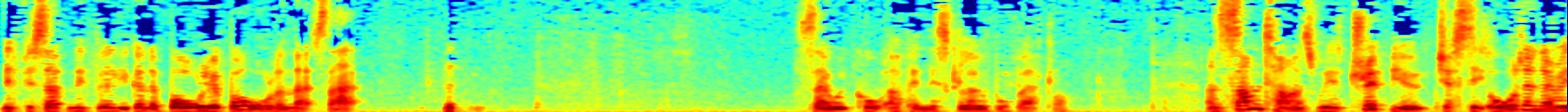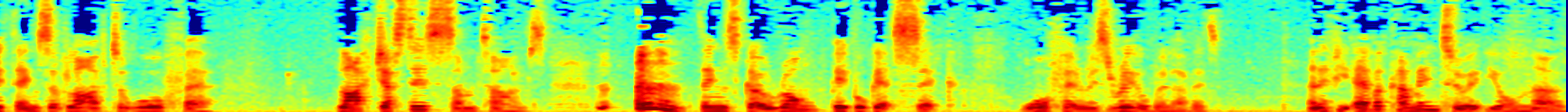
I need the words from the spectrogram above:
If you suddenly feel you're going to bowl your ball, and that's that. so we're caught up in this global battle. And sometimes we attribute just the ordinary things of life to warfare. Life just is sometimes. things go wrong, people get sick. Warfare is real, beloved. And if you ever come into it, you'll know.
